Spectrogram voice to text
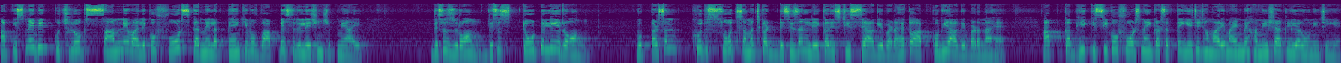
अब इसमें भी कुछ लोग सामने वाले को फोर्स करने लगते हैं कि वो वापस रिलेशनशिप में आए। This is wrong this is totally wrong वो पर्सन खुद सोच समझ कर डिसीज़न लेकर इस चीज़ से आगे बढ़ा है तो आपको भी आगे बढ़ना है। आप कभी किसी को फोर्स नहीं कर सकते, ये चीज़ हमारे माइंड में हमेशा क्लियर होनी चाहिए।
